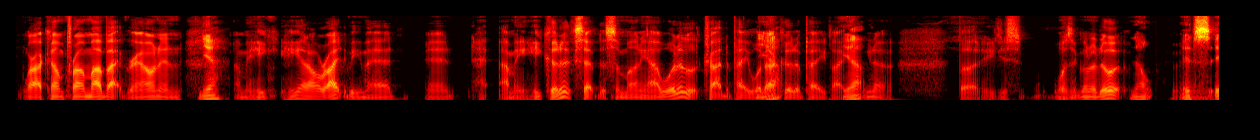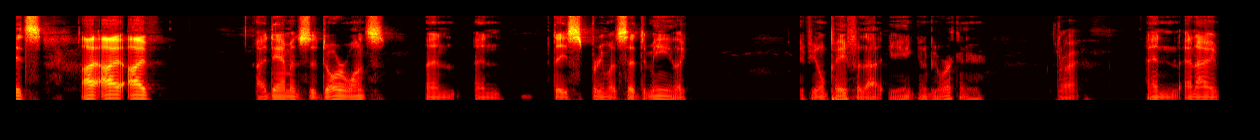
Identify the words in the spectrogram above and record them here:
where I come from, my background, and yeah. I mean, he he had all right to be mad, and I mean, he could have accepted some money. I would have tried to pay what I could have paid, like Yeah. you know, but he just wasn't going to do it. No, it's it's I I I've I damaged a door once, and and they pretty much said to me like, if you don't pay for that, you ain't gonna be working here. Right. And and I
